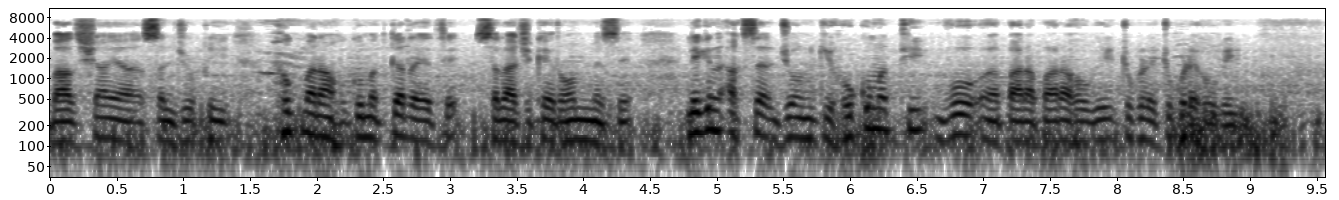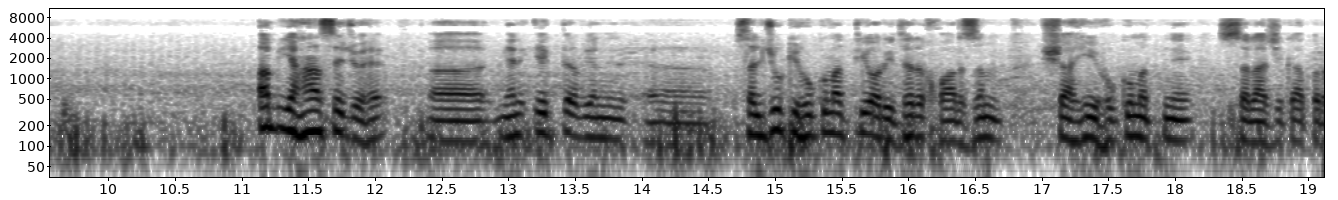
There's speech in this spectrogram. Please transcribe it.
بادشاہ یا سلجوکی حکمراں حکومت کر رہے تھے سلاجک روم میں سے، لیکن اکثر جو ان کی حکومت تھی وہ پارا پارا ہو گئی، ٹکڑے ٹکڑے ہو گئی۔ اب یہاں سے جو ہے یعنی ایک طرف یعنی سلجو کی حکومت تھی اور ادھر خوارزم شاہی حکومت نے سلاجکا پر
